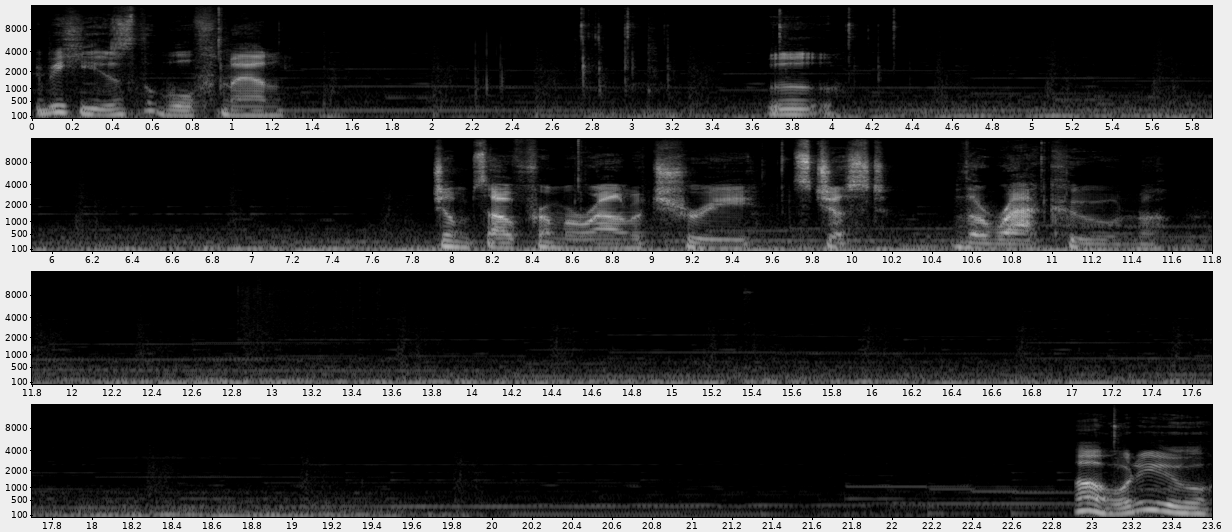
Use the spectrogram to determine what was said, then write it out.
Maybe he is the wolf man. Ooh. Jumps out from around a tree. It's just the raccoon. Oh, what are you?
